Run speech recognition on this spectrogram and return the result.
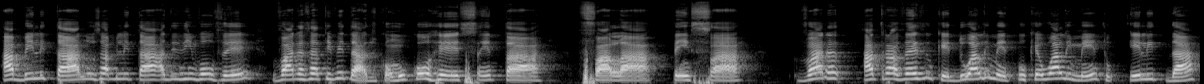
habilitar, nos habilitar a desenvolver várias atividades, como correr, sentar, falar, pensar, várias, através do que? Do alimento, porque o alimento ele dá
